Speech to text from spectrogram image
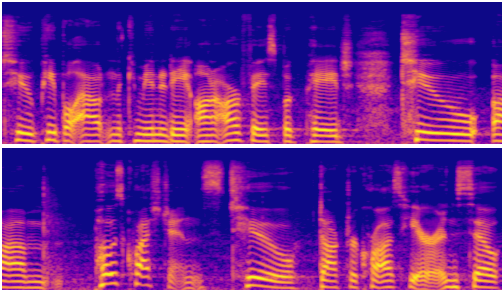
to people out in the community on our Facebook page to. Um, Pose questions to Dr. Cross here. And so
